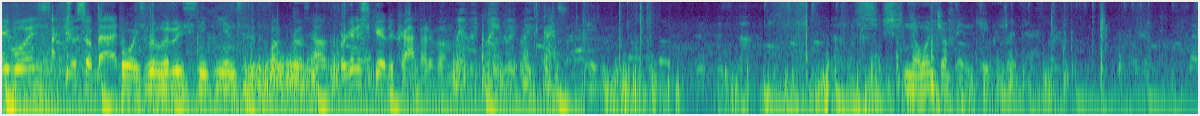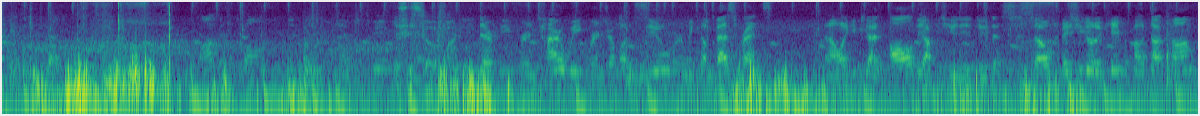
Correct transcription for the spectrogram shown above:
Hey, boys. I feel so bad. Boys, we're literally sneaking into the Funk Bros house. We're gonna scare the crap out of them. Wait, wait, wait, wait, wait. Guys, okay. No one jump in. Capron's right there. Entire week. We're gonna jump on Zoom. We're gonna become best friends. And I wanna give you guys all the opportunity to do this. So make sure you go to capronfunk.com,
